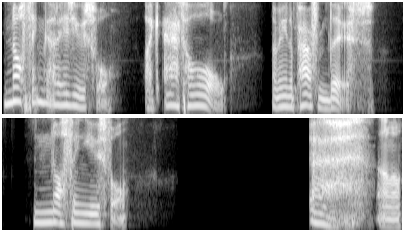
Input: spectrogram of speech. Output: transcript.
nothing that is useful, like at all. I mean, apart from this, nothing useful. Uh, Don't know.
